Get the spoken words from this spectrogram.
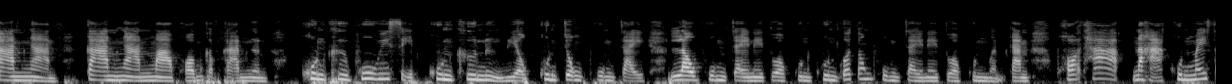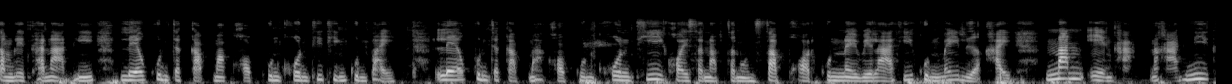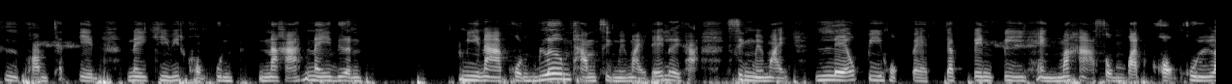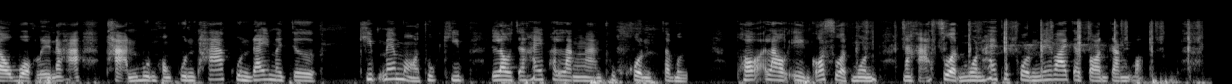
การงานการงานมาพร้อมกับการเงิน คุณคือผู้วิเศษ คุณคือหนึ่งเดียว คุณจงภูมิใจ เราภูมิใจในตัวคุณ คุณก็ต้องภูมิใจในตัวคุณเหมือนกัน เพราะถ้านะคะคุณไม่สำเร็จขนาดนี้ แล้วคุณจะกลับมาขอบคุณคนที่ทิ้งคุณไป แล้วคุณจะกลับมาขอบคุณคนที่คอยสนับสนุนซัพพอร์ตคุณในเวลาที่คุณไม่เหลือใคร นั่นเองค่ะนะคะ นี่คือความชัดเจนในชีวิตของคุณนะคะ ในเดือน มีนาคมเริ่มทำสิ่งใหม่ ๆ ได้เลยค่ะ สิ่งใหม่ ๆ แล้วปี 68 จะเป็นปีแห่งมหาสมบัติของคุณเราบอกเลยนะคะ ฐานบุญของคุณถ้าคุณได้มาเจอคลิปแม่หมอทุกคลิป เราจะให้พลังงานทุกคนเสมอ เพราะเราเองก็สวดมนต์นะคะ สวดมนต์ให้ทุกคนไม่ว่าจะตอนกลาง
